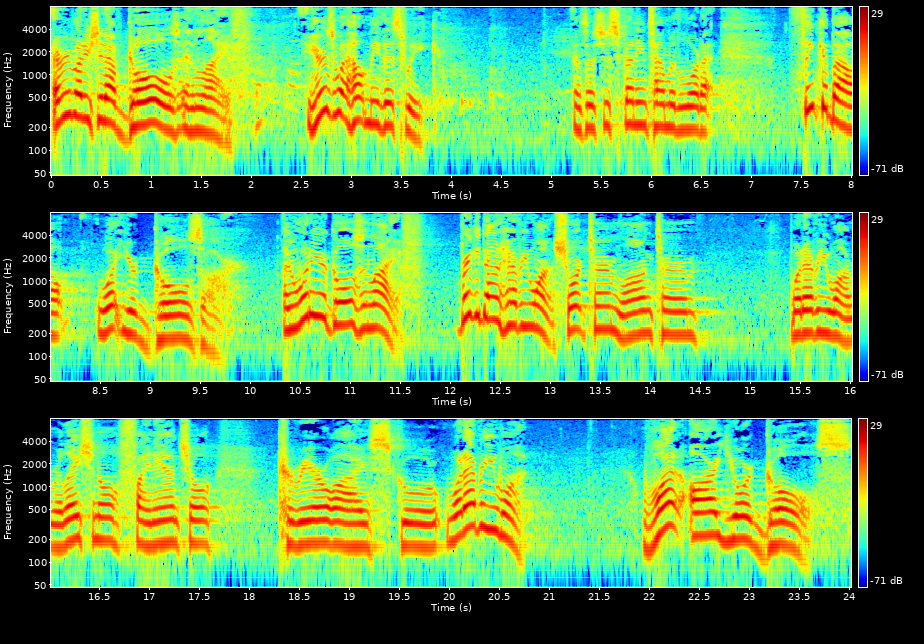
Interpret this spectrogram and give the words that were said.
Everybody should have goals in life. Here's what helped me this week. As I was just spending time with the Lord, I, think about what your goals are. I mean, what are your goals in life? Break it down however you want short term, long term, whatever you want relational, financial, career wise, school, whatever you want. What are your goals?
